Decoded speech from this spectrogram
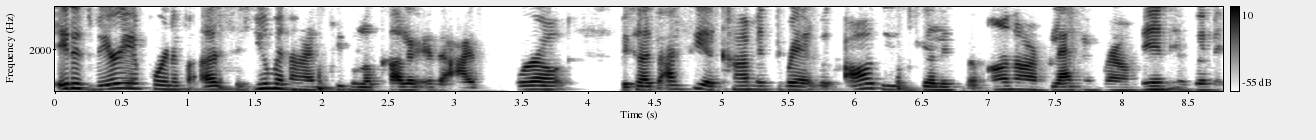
It is very important for us to humanize people of color in the eyes of the world because I see a common thread with all these killings of unarmed Black and Brown men and women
